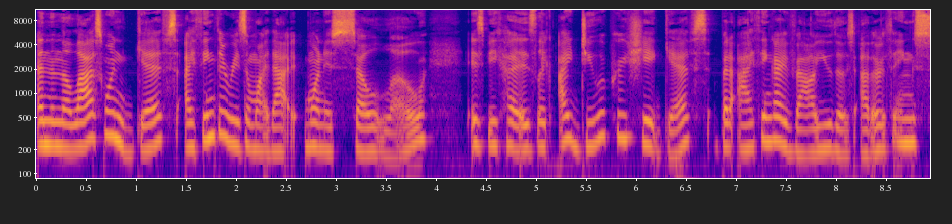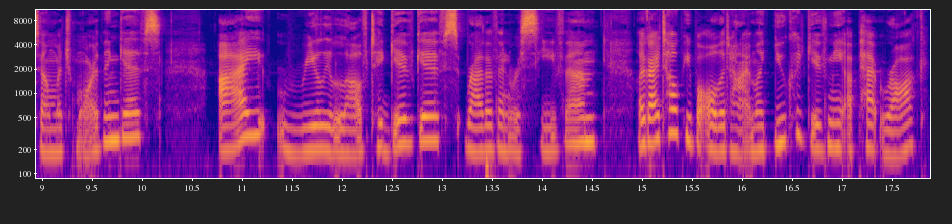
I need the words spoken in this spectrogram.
And then the last one, gifts. I think the reason why that one is so low is because like I do appreciate gifts, but I think I value those other things so much more than gifts. I really love to give gifts rather than receive them. Like I tell people all the time, like you could give me a pet rock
